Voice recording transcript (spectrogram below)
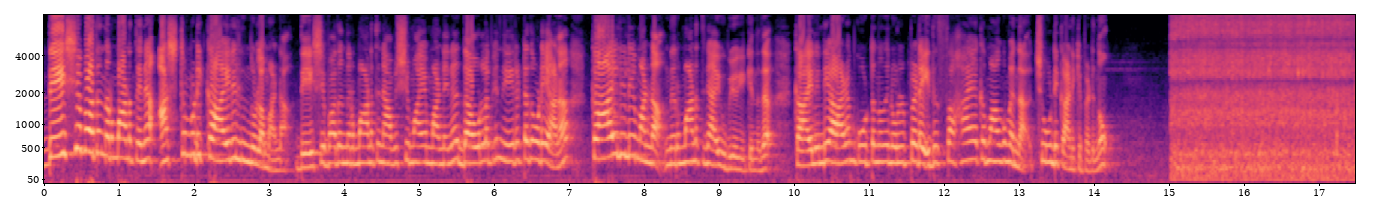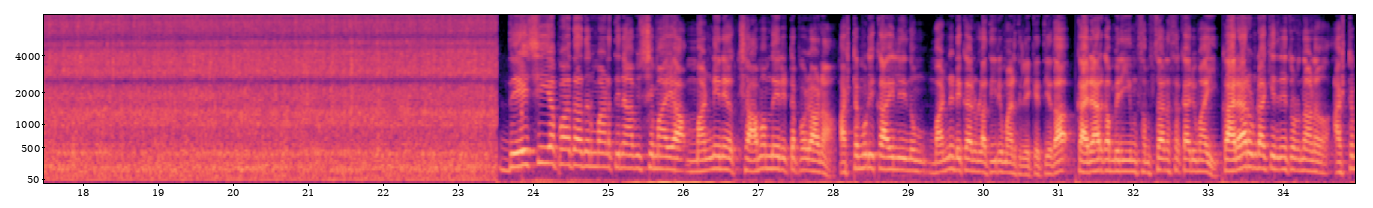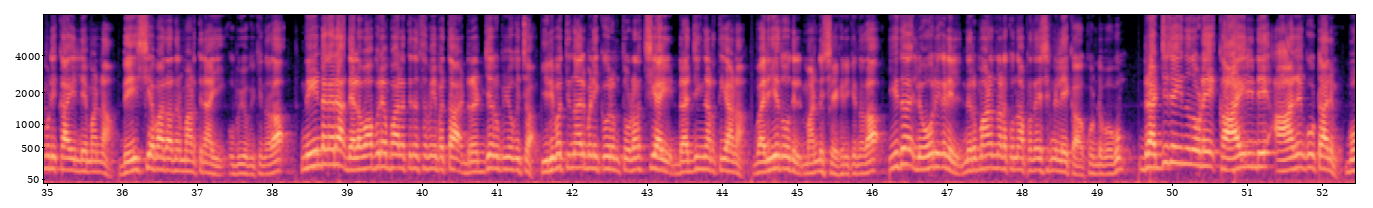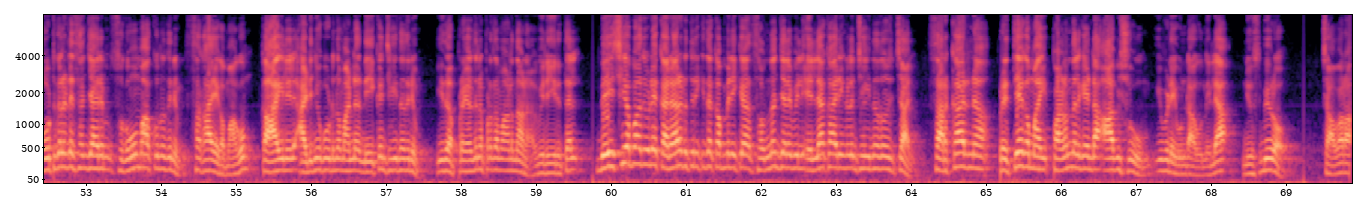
ദേശീയപാത നിർമ്മാണത്തിന് അഷ്ടമുടി കായലിൽ നിന്നുള്ള മണ്ണ്. ദേശീയപാത നിർമ്മാണത്തിന് ആവശ്യമായ മണ്ണിന് ദൗർലഭ്യം നേരിട്ടതോടെയാണ് കായലിലെ മണ്ണ് നിർമ്മാണത്തിനായി ഉപയോഗിക്കുന്നത്. കായലിന്റെ ആഴം കൂട്ടുന്നതിനുൾപ്പെടെ ഇത് സഹായകമാകുമെന്ന് ചൂണ്ടിക്കാണിക്കപ്പെടുന്നു. ദേശീയപാത നിർമ്മാണത്തിന് ആവശ്യമായ മണ്ണിന് ക്ഷാമം നേരിട്ടപ്പോഴാണ് അഷ്ടമുടി കായലിൽ നിന്നും മണ്ണെടുക്കാനുള്ള തീരുമാനത്തിലേക്ക് എത്തിയത്. കരാർ കമ്പനിയും സംസ്ഥാന സർക്കാരുമായി കരാർ ഉണ്ടാക്കിയതിനെ തുടർന്നാണ് അഷ്ടമുടി കായലിലെ മണ്ണ് ദേശീയപാത നിർമ്മാണത്തിനായി ഉപയോഗിക്കുന്നത്. നീണ്ടകര ദളവാപുരം പാലത്തിന് സമീപത്ത് ഡ്രഡ്ജർ ഉപയോഗിച്ച് ഇരുപത്തിനാല് മണിക്കൂറും തുടർച്ചയായി ഡ്രഡ്ജിംഗ് നടത്തിയാണ് വലിയ തോതിൽ മണ്ണ് ശേഖരിക്കുന്നത്. ഇത് ലോറികളിൽ നിർമ്മാണം നടക്കുന്ന പ്രദേശങ്ങളിലേക്ക് കൊണ്ടുപോകും. ഡ്രഡ്ജ് ചെയ്യുന്നതോടെ കായലിന്റെ ആഴം കൂട്ടാനും ബോട്ടുകളുടെ സഞ്ചാരം സുഗമമാക്കുന്നതിനും സഹായകമാകും. കായലിൽ അടിഞ്ഞുകൂടുന്ന മണ്ണ് നീക്കം ചെയ്യുന്നതിനും ഇത് പ്രയോജനപ്രദമാണെന്നാണ് വിലയിരുത്തൽ. ദേശീയപാതയുടെ കരാറെടുത്തിരിക്കുന്ന കമ്പനിക്ക് സ്വന്തം ചെലവിൽ എല്ലാ കാര്യങ്ങളും ചെയ്യുന്നതൊഴിച്ചാൽ സർക്കാരിന് പ്രത്യേകമായി പണം നൽകേണ്ട ആവശ്യവും ഇവിടെ ഉണ്ടാകുന്നില്ല. News bureau Chavara.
